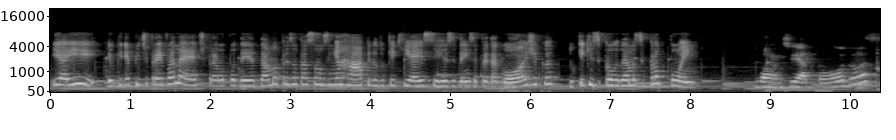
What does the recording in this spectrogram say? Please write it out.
E aí, eu queria pedir para a Ivanete, para ela poder dar uma apresentaçãozinha rápida do que, que é esse residência pedagógica, do que, que esse programa se propõe. Bom dia a todos.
